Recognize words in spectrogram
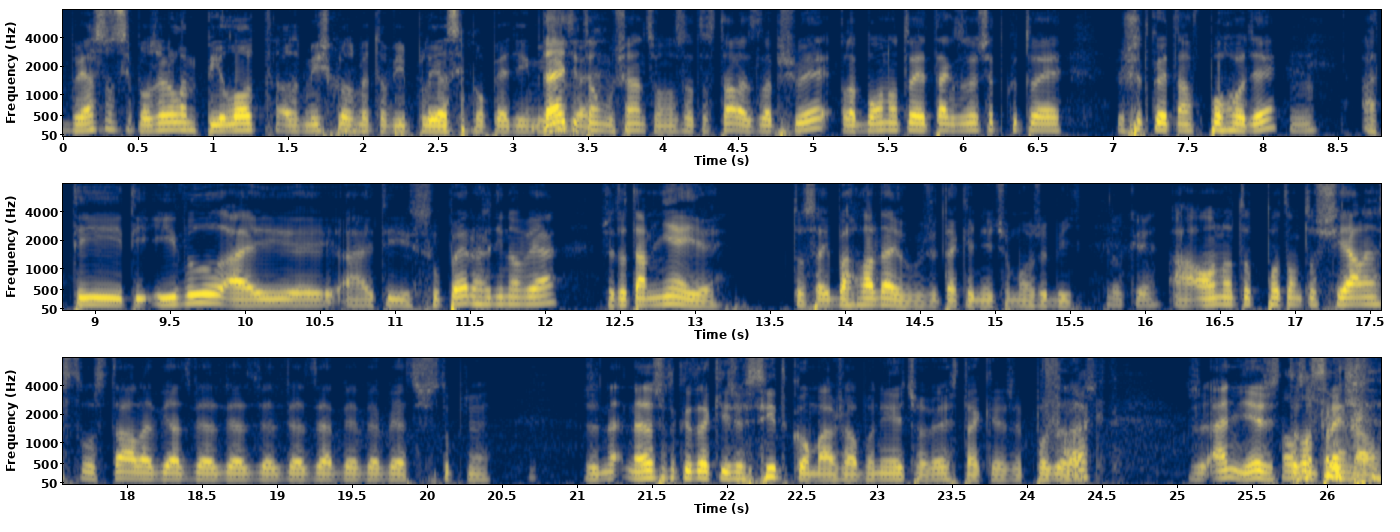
Ja som si pozrel len pilot a s Myškou sme to vypli asi po 5 minútach. Dajte tomu šancu, ono sa to stále zlepšuje, lebo ono to je tak, zo začiatku to je, všetko je tam v pohode mm. a tí, tí evil, aj, aj tí superhrdinovia, že to tam nie je. To sa iba hľadajú, že také niečo môže byť. Okay. A ono to potom to šialenstvo stále viac, viac, viac, viac, viac, viac, viac, viac stupňuje. Že na, na začiatku je taký, že sitcom máš alebo niečo, vieš, také, že pozeráš. Fakt? Že ani nie, že to som prehnal.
